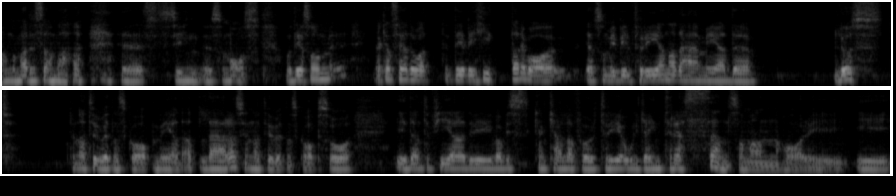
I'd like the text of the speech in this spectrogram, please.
om de hade samma eh, syn eh, som oss. Och det som jag kan säga då att det vi hittade var, eftersom vi vill förena det här med eh, lust för naturvetenskap med att lära sig naturvetenskap så identifierade vi vad vi kan kalla för tre olika intressen som man har i, i,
